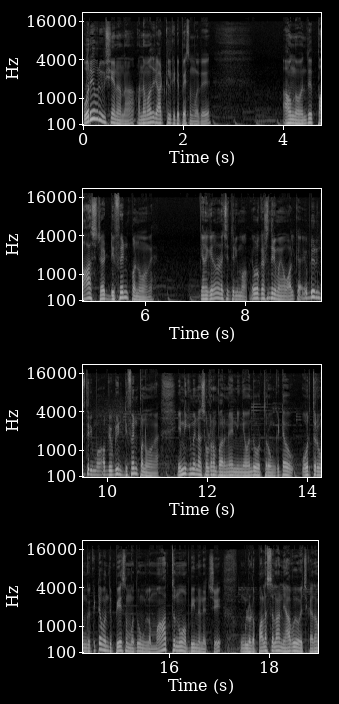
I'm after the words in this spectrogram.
ஒரே ஒரு விஷயம் என்னென்னா அந்த மாதிரி ஆட்கள் கிட்ட பேசும்போது அவங்க வந்து பாஸ்ட்டை டிஃபெண்ட் பண்ணுவாங்க. எனக்கு என்ன நினச்சி தெரியுமா? எவ்வளோ கஷ்டம் தெரியுமா என் வாழ்க்கை? எப்படி இருந்துச்சு தெரியுமா? அப்படி இப்படின்னு டிஃபெண்ட் பண்ணுவாங்க. என்றைக்குமே நான் சொல்கிறேன் பாருங்கள் நீங்கள் வந்து ஒருத்தர் உங்ககிட்ட ஒருத்தர் உங்ககிட்ட வந்து பேசும்போது உங்களை மாற்றணும் அப்படின்னு நினச்சி உங்களோட பழசெல்லாம் ஞாபகம் வச்சுக்காத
